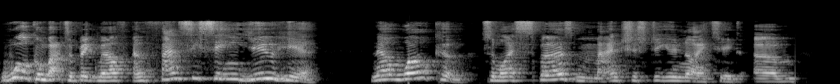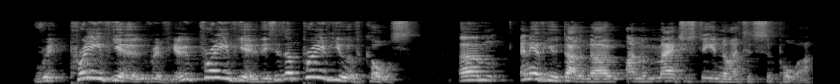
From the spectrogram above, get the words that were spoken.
Welcome back to Big Mouth and fancy seeing you here. Now, welcome to my Spurs Manchester United um, re- preview, review, preview. This is a preview, of course. Um, any of you don't know, I'm a Manchester United supporter.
